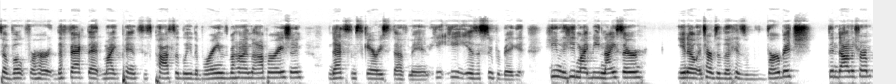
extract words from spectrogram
to vote for her. The fact that Mike Pence is possibly the brains behind the operation, that's some scary stuff, man. He he is a super bigot. He he might be nicer, you know, in terms of the his verbiage than Donald Trump,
